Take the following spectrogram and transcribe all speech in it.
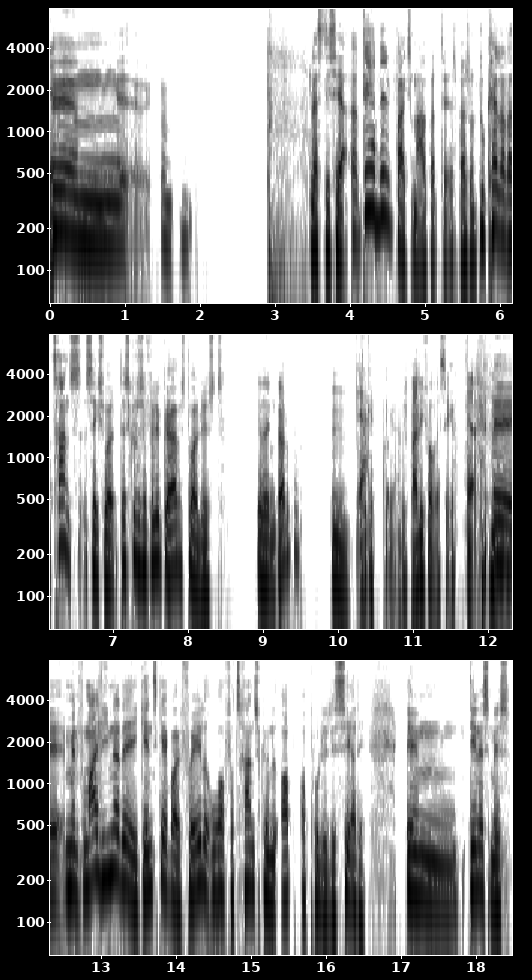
Ja. Øhm, øh, lad os lige se her. Det her det er faktisk et meget godt øh, spørgsmål. Du kalder dig transseksuel. Det skal du selvfølgelig gøre, hvis du har lyst. Jeg ved ikke, gør du det? Mm, ja, Okay. det gør jeg. Bare lige for at være sikker. Ja. øh, men for mig ligner det, at I genskaber et forældet ord for transkønnet op og politiserer det. Øhm, det er en sms.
